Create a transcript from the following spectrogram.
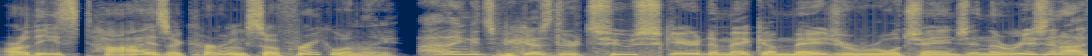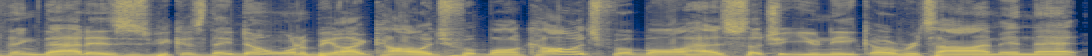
are these ties occurring so frequently? I think it's because they're too scared to make a major rule change, and the reason I think that is is because they don't want to be like college football. College football has such a unique overtime in that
